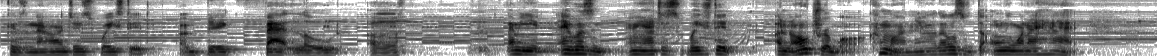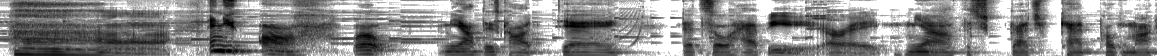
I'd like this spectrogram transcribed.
Because now I just wasted a big fat load of... I mean, it wasn't... I mean, I just wasted an Ultra Ball. Come on now. That was the only one I had. And you, oh, well, Meowth is caught. Yay. That's so happy. Alright, Meowth, the Scratch Cat Pokemon.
